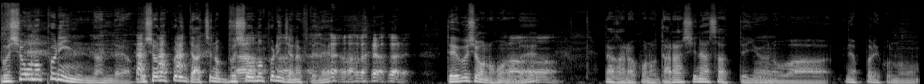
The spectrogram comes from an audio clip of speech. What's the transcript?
う武将のプリンなんだよ。武将のプリンってあっちの武将のプリンじゃなくてね。わかるわかる。デブ将の方のうんうん。ねだからこのだらしなさっていうのはやっぱりこの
